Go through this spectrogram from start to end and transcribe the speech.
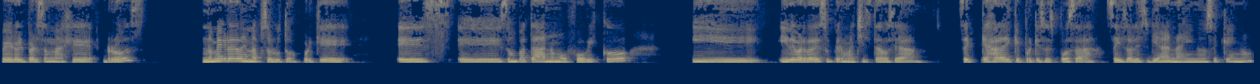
pero el personaje Ross no me agrada en absoluto porque es, es un patán homofóbico y, y de verdad es súper machista. O sea, se queja de que porque su esposa se hizo lesbiana y no sé qué, ¿no?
